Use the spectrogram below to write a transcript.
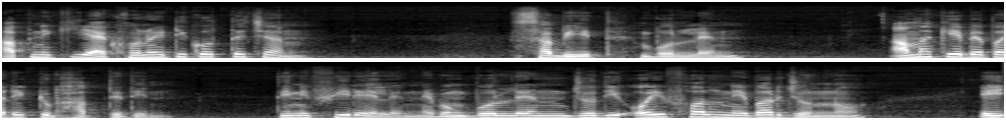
আপনি কি এখনও এটি করতে চান? সাবিত বললেন, আমাকে এ ব্যাপারে একটু ভাবতে দিন। তিনি ফিরে এলেন এবং বললেন, যদি ওই ফল নেবার জন্য এই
